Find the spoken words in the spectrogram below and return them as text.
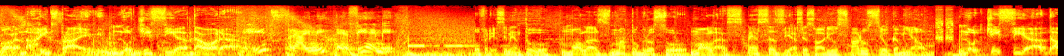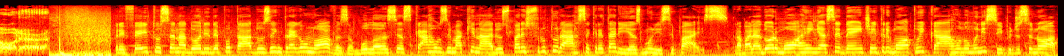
Agora na Hits Prime. Notícia da hora. Hits Prime FM. Oferecimento: Molas Mato Grosso. Molas, peças e acessórios para o seu caminhão. Notícia da hora. Prefeitos, senador e deputados entregam novas ambulâncias, carros e maquinários para estruturar secretarias municipais. Trabalhador morre em acidente entre moto e carro no município de Sinop.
